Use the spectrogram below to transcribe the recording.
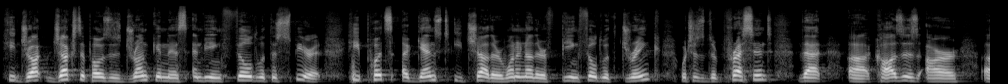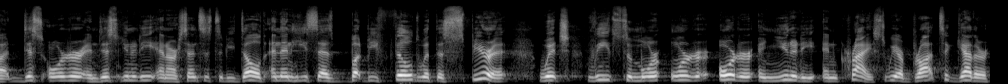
He ju- juxtaposes drunkenness and being filled with the Spirit. He puts against each other, one another, being filled with drink, which is a depressant that uh, causes our uh, disorder and disunity and our senses to be dulled. And then he says, but be filled with the Spirit, which leads to more order, order and unity in Christ. We are brought together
